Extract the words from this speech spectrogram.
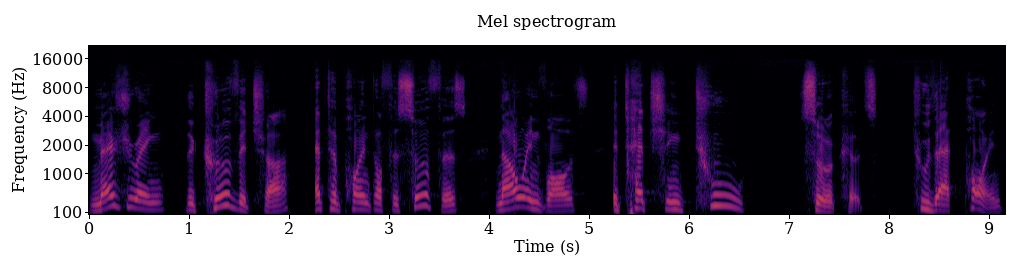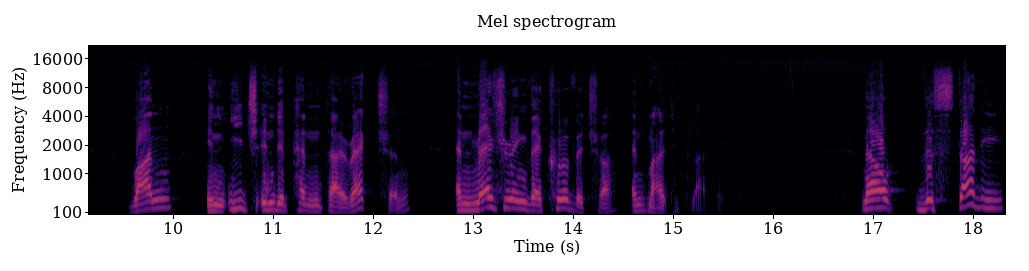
measuring the curvature at a point of a surface now involves attaching two circles to that point, one in each independent direction, and measuring their curvature and multiplying it. Now, the study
